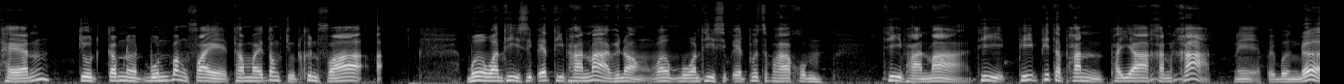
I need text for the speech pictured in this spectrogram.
แถนจุดกำเนิดบุญบังไฟทำไมต้องจุดขึ้นฟ้า เมื่อวันที่ 11 ที่ผ่านมาพี่น้องว่าเมื่อวันที่ 11 พฤษภาคมที่ผ่านมาที่พิพิธภัณฑ์พญาคันคากนี่ไปเบิงเด้อ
